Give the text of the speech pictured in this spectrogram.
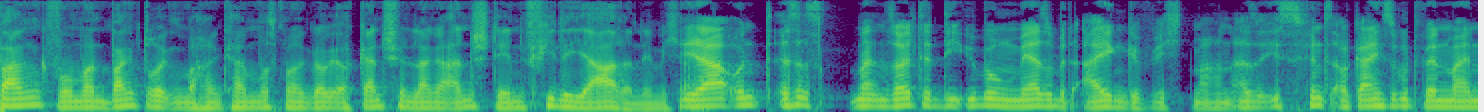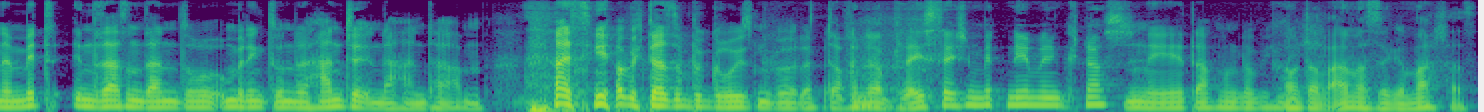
Bank, wo man Bankdrücken machen kann, muss man, glaube ich, auch ganz schön lange anstehen. Viele Jahre, nehme ich an. Ja, und es ist, man sollte die Übung mehr so mit Eigengewicht machen. Also ich finde es auch gar nicht so gut, wenn meine Mitinsassen dann so unbedingt so eine Hantel in der Hand haben. Weiß nicht, ob ich das so begrüßen würde. Darf man da Playstation mitnehmen in den Knast? Nee, darf man glaube ich nicht. Kommt drauf an, was du gemacht hast.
